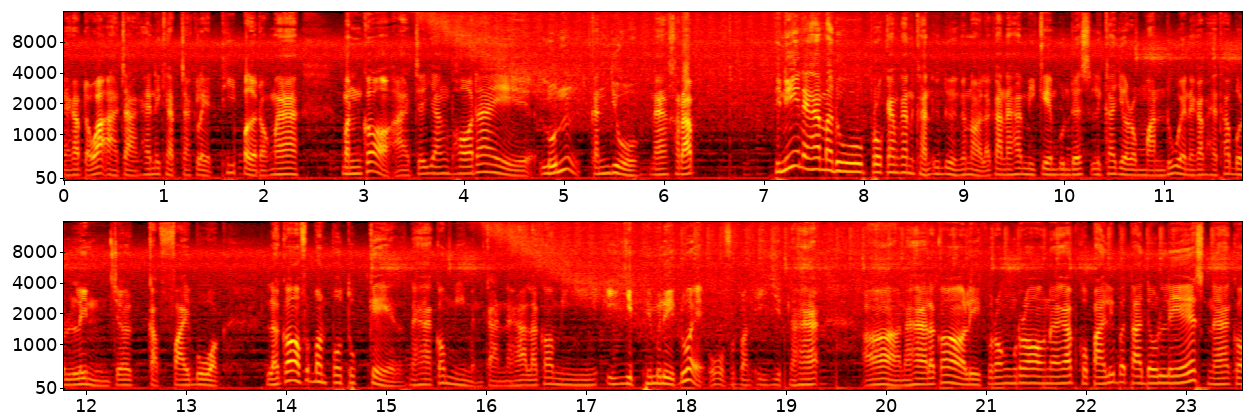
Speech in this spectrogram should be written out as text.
นะครับ แต่ว่าอาจจากแฮนดิแคปจากเลดที่เปิดออกมา มันก็อาจจะยังพอได้ลุ้นกันอยู่นะครับ ทีนี้นะครับมาดูโปรแกรมการแข่งขันอื่นๆกันหน่อยแล้วกันนะครับมีเกมบุนเดสลิกาเยอรมันด้วยนะครับแฮท่าเบอร์ลินเจอกับไฟบวก แล้วก็ฟุตบอลโปรตุเกสนะฮะก็มีเหมือนกันนะฮะแล้วก็มีอียิปต์พรีเมียร์ลีกด้วยโอ้ฟุตบอลอียิปต์นะฮะอ่านะฮะแล้วก็ลีกรองๆนะครับโคปาลิบตาโดเลสนะก็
